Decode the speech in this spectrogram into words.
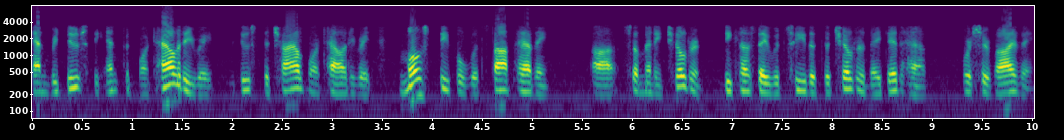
and reduced the infant mortality rate, reduced the child mortality rate, most people would stop having uh, so many children because they would see that the children they did have were surviving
